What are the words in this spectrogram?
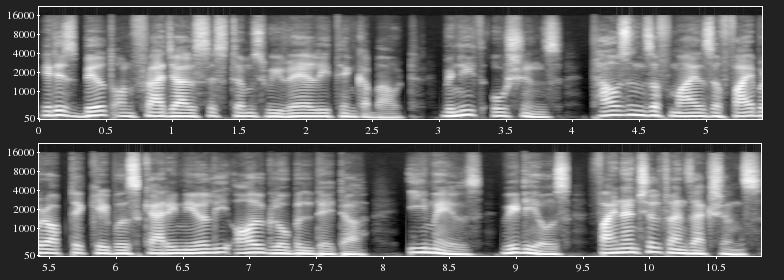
It is built on fragile systems we rarely think about. Beneath oceans, thousands of miles of fiber optic cables carry nearly all global data, emails, videos, financial transactions.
